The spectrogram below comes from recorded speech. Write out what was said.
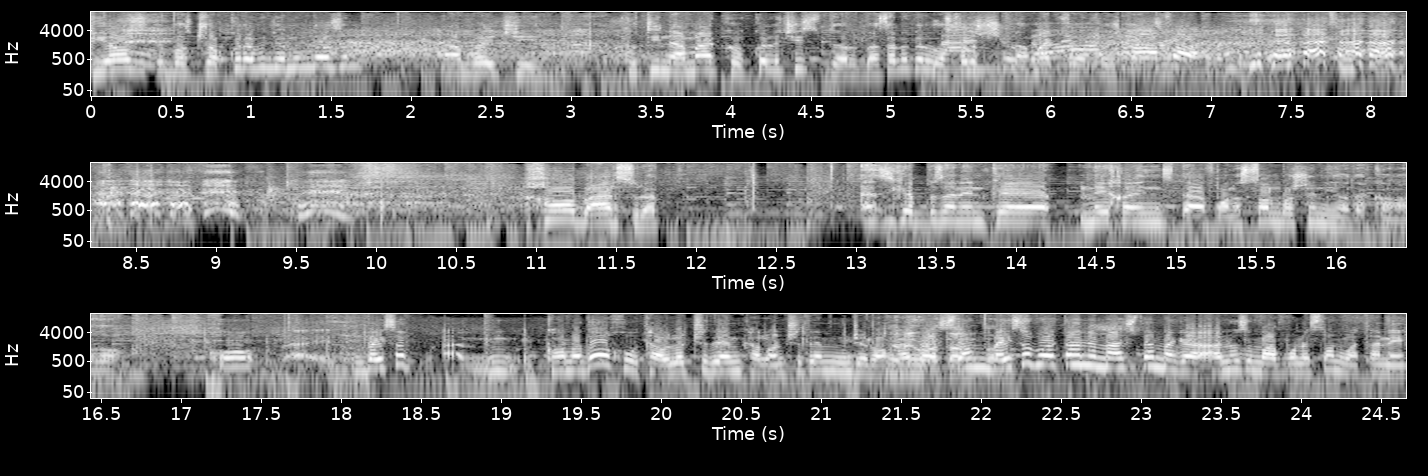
پیاز باز چاقو رو اینجا بندازم همراه چی؟ قوطی نمک و کل چیز دار بسته می‌کنه باز خودش. نمک رو خودش خب خب هر صورت. از اینکه بزنین که می‌خواین در افغانستان باشین یا در کانادا خب به حساب کانادا خود تولد شدیم کلان شدیم اونجا راحت یعنی هستم. به حساب وطن مستم مگه هنوز افغانستان وطن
